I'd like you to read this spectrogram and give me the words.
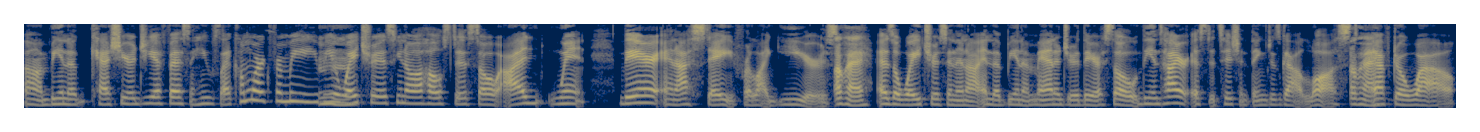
um, being a cashier at GFS, and he was like, "Come work for me, be Mhm. a waitress, you know, a hostess." So I went there and I stayed for like years Okay. as a waitress, and then I ended up being a manager there. So the entire esthetician thing just got lost Okay. after a while.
